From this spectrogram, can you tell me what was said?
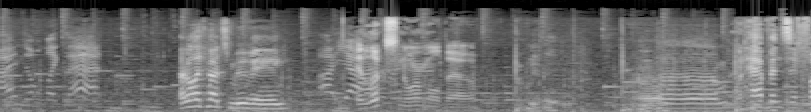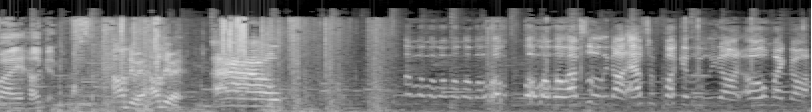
I don't like that. I don't like how it's moving. Uh, yeah. It looks normal though. Um. What happens if I hug him? I'll do it. I'll do it. Ow! Whoa, whoa, whoa, whoa, whoa, whoa, whoa, whoa, whoa, whoa, absolutely not, absolutely not. Oh my god.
